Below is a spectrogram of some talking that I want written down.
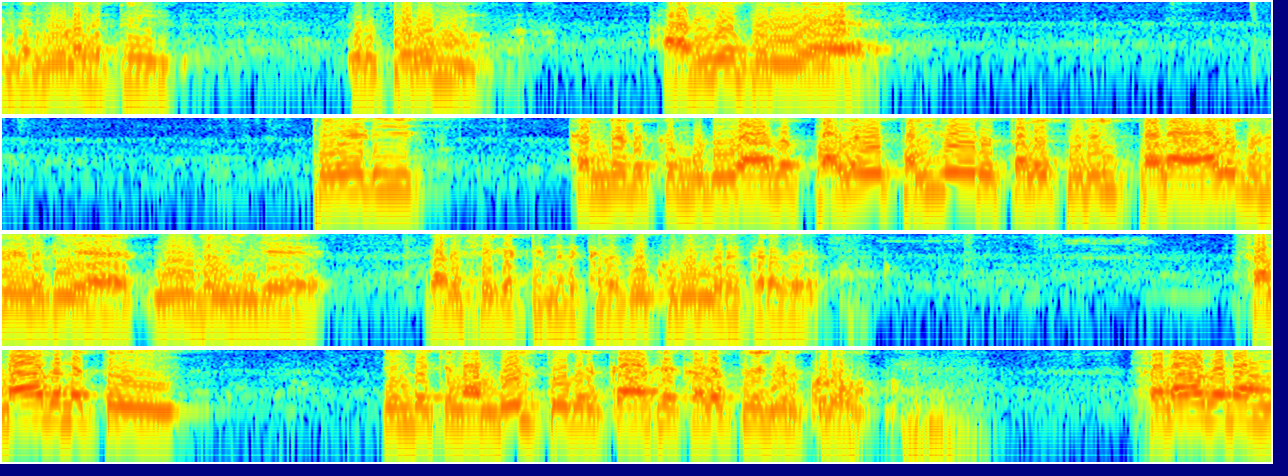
இந்த நூலகத்தை ஒரு பெரும் அரிய பெரிய தேடி கண்டெடுக்க முடியாத பல பல்வேறு தலைப்புகளில் பல ஆளுமைகள் எழுதிய நூல்கள் இங்கே வரிசை கட்டி நிற்கிறது குவிந்திருக்கிறது. சனாதனத்தை இன்றைக்கு நாம் வீழ்த்துவதற்காக களத்தில் நிற்கிறோம். சனாதனம்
